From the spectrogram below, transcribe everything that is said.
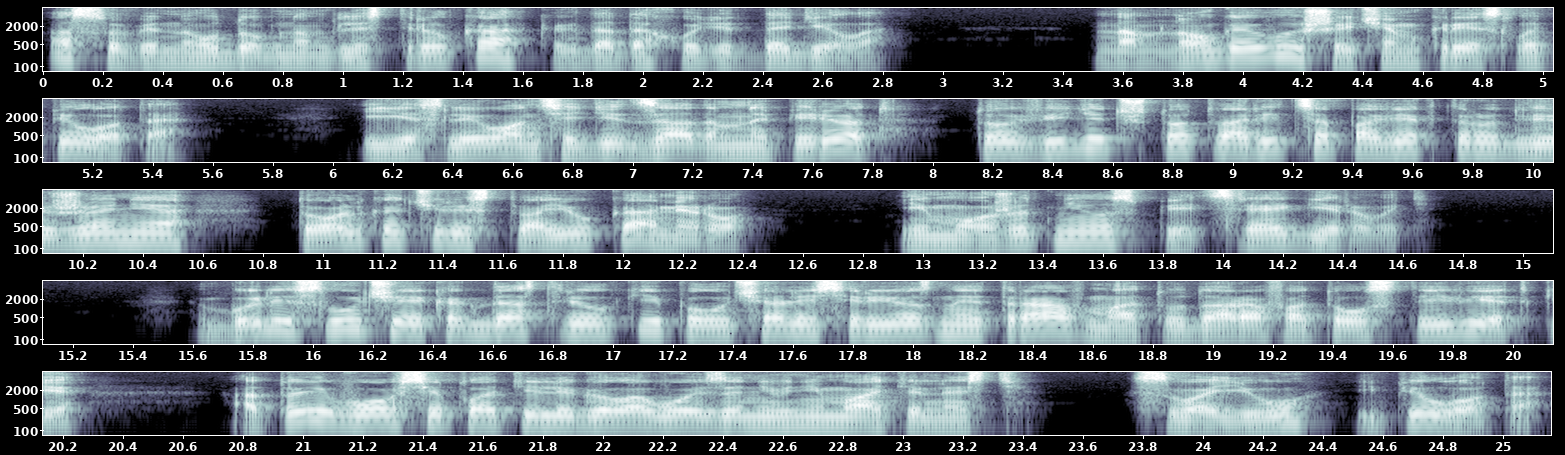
особенно удобном для стрелка, когда доходит до дела, намного выше, чем кресло пилота. И если он сидит задом наперед, то видит, что творится по вектору движения только через твою камеру – и может не успеть среагировать. Были случаи, когда стрелки получали серьезные травмы от ударов о толстые ветки, а то и вовсе платили головой за невнимательность, свою и пилота.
